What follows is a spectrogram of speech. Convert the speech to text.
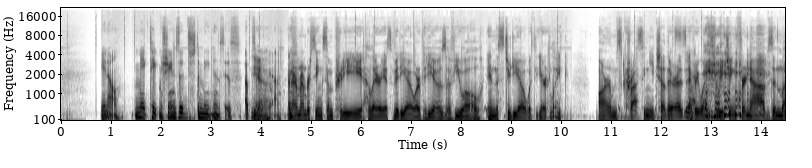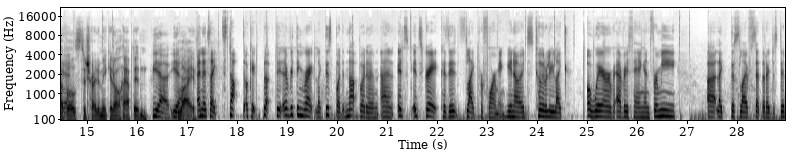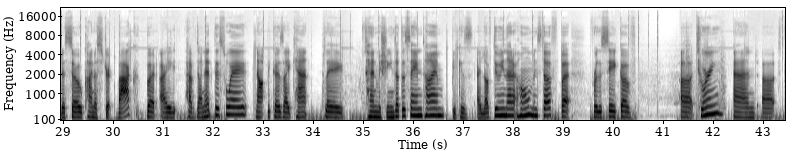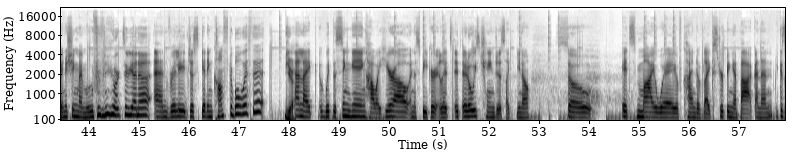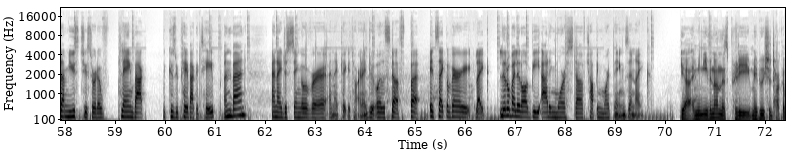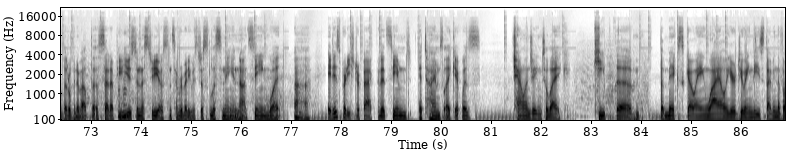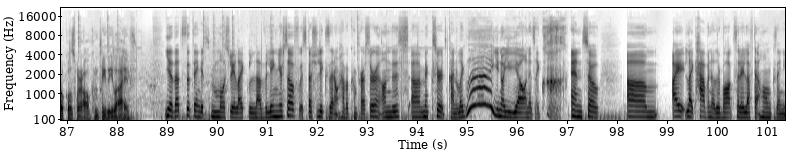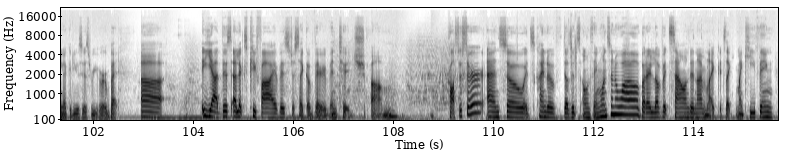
you know, make tape machines. That just the maintenance is absurd. Yeah. and I remember seeing some pretty hilarious video or videos of you all in the studio with your like arms crossing each other as Yeah. everyone's reaching for knobs and levels to try to make it all happen. Yeah, yeah. Live. And it's like, stop. Okay, everything right. Like this button, that button, and it's it's great because it's like performing. You know, it's totally like aware of everything. And for me, uh, like this live set that I just did is so kind of stripped back. But I have done it this way not because I can't play ten machines at the same time because I love doing that at home and stuff, but for the sake of uh, touring and uh, finishing my move from New York to Vienna and really just getting comfortable with it. Yeah. And like with the singing, how I hear out in a speaker, it's, it, it always changes, like, you know. So it's my way of kind of like stripping it back. And then because I'm used to sort of playing back, because we play back a tape in the band. And I just sing over it and I play guitar and I do all the stuff. But it's like a very, like, little by little, I'll be adding more stuff, chopping more things, and like, Yeah, I mean, even on this pretty, maybe we should talk a little bit about the setup you used in the studio since everybody was just listening and not seeing what. Uh, it is pretty stripped back, but it seemed at times like it was challenging to like keep the the mix going while you're doing these. I mean, the vocals were all completely live. Yeah, that's the thing. It's mostly like leveling yourself, especially because I don't have a compressor on this uh, mixer. It's kind of like, "Ah," you know, you yell and it's like, and so um, I like have another box that I left at home because I knew I could use this reverb. But uh, yeah, this LXP5 is just like a very vintage um, processor, and so it's kind of does its own thing once in a while. But I love its sound, and I'm like, it's like my key thing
